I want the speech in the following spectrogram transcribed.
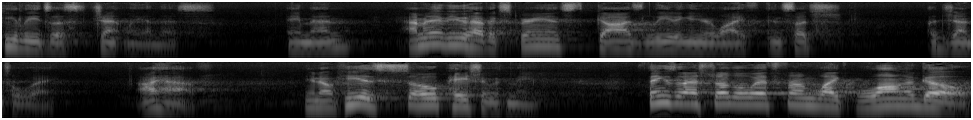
he leads us gently in this. Amen. How many of you have experienced God's leading in your life in such a gentle way? I have. You know, he is so patient with me. Things that I struggle with from like long ago,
